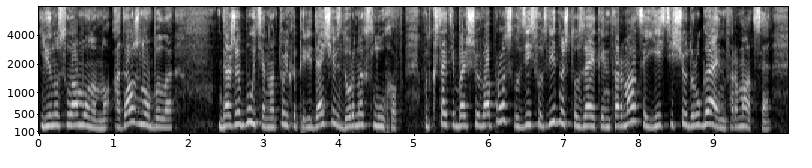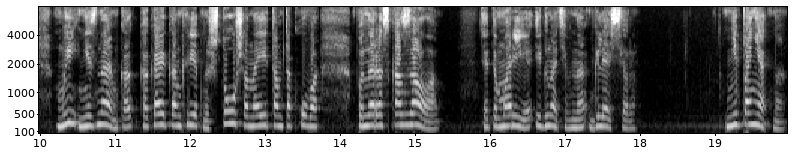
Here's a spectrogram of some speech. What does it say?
Лину Соломоновну, а должно было даже будь она только передачей вздорных слухов. Вот, кстати, большой вопрос. Вот здесь вот видно, что за этой информацией есть еще другая информация. Мы не знаем, как, какая конкретно, что уж она ей там такого рассказала. Это Мария Игнатьевна Глясер непонятно.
